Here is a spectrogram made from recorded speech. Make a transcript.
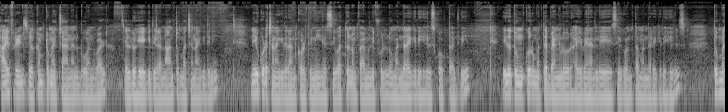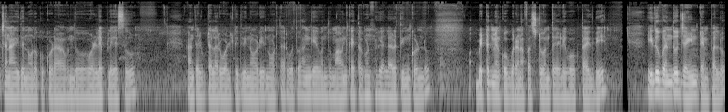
Hi friends welcome to my channel Bhuvan world ಎಲ್ಲರೂ ಹೇಗಿದ್ದೀರಾ? ನಾನು ತುಂಬ ಚೆನ್ನಾಗಿದ್ದೀನಿ. ನೀವು ಕೂಡ ಚೆನ್ನಾಗಿದ್ದೀರಾ ಅಂದ್ಕೊಳ್ತೀನಿ ಎಸ್ ಇವತ್ತು ನಮ್ಮ ಫ್ಯಾಮಿಲಿ ಫುಲ್ಲು ಮಂದರಗಿರಿ ಹಿಲ್ಸ್ಗೆ ಹೋಗ್ತಾ ಇದ್ವಿ. ಇದು ತುಮಕೂರು ಮತ್ತು ಬೆಂಗಳೂರು ಹೈವೇನಲ್ಲಿ ಸಿಗುವಂಥ ಮಂದರಗಿರಿ ಹಿಲ್ಸ್ ತುಂಬ ಚೆನ್ನಾಗಿದೆ ನೋಡೋಕ್ಕೂ ಕೂಡ. ಒಂದು ಒಳ್ಳೆ ಪ್ಲೇಸು ಅಂತ ಹೇಳ್ಬಿಟ್ಟು ಎಲ್ಲರೂ ಹೊರಟಿದ್ವಿ. ನೋಡಿ, ನೋಡ್ತಾ ಇರ್ಬೋದು. ಹಾಗೆ ಒಂದು ಮಾವಿನಕಾಯಿ ತಗೊಂಡು ಎಲ್ಲರೂ ತಿಂದ್ಕೊಂಡು ಬೆಟ್ಟದ ಮೇಲೆ ಹೋಗಿ ಬರೋಣ ಫಸ್ಟು ಅಂತ ಹೇಳಿ ಹೋಗ್ತಾ ಇದ್ವಿ. ಇದು ಬಂದು ಜೈನ್ ಟೆಂಪಲ್ಲು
